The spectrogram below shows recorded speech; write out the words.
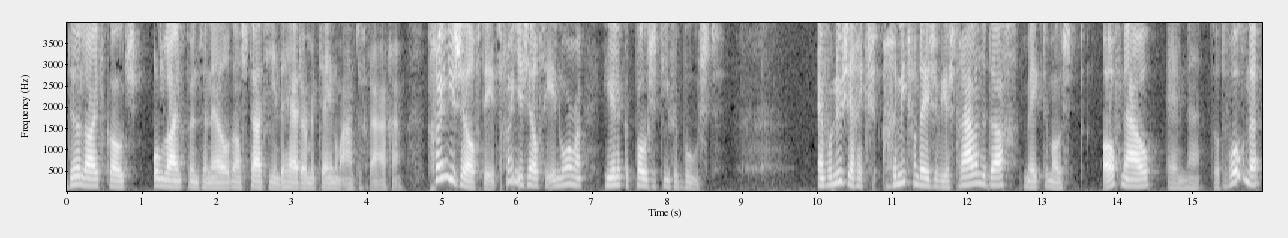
thelifecoachonline.nl, dan staat hij in de header meteen om aan te vragen. Gun jezelf dit. Gun jezelf die enorme, heerlijke, positieve boost. En voor nu zeg ik: geniet van deze weer stralende dag. Make the most of now. En uh, tot de volgende.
